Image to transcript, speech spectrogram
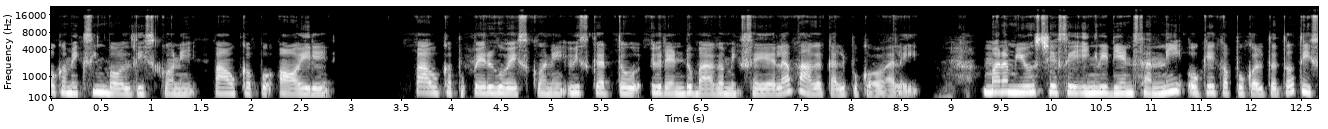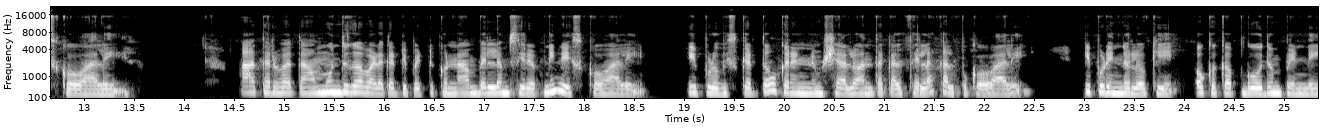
ఒక మిక్సింగ్ బౌల్ తీసుకొని పావు కప్పు ఆయిల్ పావు కప్పు పెరుగు వేసుకొని విస్కర్తో ఇవి రెండు బాగా మిక్స్ అయ్యేలా బాగా కలుపుకోవాలి. మనం యూస్ చేసే ఇంగ్రీడియంట్స్ అన్నీ ఒకే కప్పు కొలతతో తీసుకోవాలి. ఆ తర్వాత ముందుగా వడగట్టి పెట్టుకున్న బెల్లం సిరప్ని వేసుకోవాలి. ఇప్పుడు బిస్కెట్తో ఒక రెండు నిమిషాలు అంతా కలిసేలా కలుపుకోవాలి. ఇప్పుడు ఇందులోకి ఒక కప్ గోధుమ పిండి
